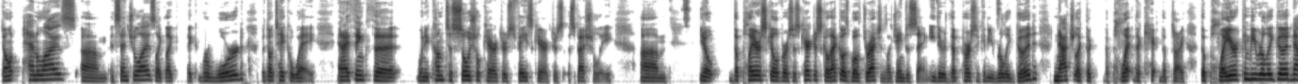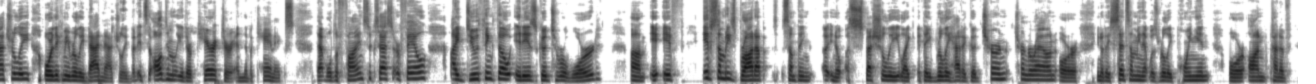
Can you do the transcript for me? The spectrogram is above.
don't penalize, um, essentialize, like like like reward, but don't take away. And I think the when you come to social characters, face characters especially, um, you know, the player skill versus character skill that goes both directions. Like James was saying, either the person can be really good, natural, like the the play the, the sorry the player can be really good naturally, or they can be really bad naturally. But it's ultimately their character and the mechanics that will define success or fail. I do think though it is good to reward um, if if somebody's brought up something uh, you know especially like if they really had a good turn turnaround or you know they said something that was really poignant or on kind of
